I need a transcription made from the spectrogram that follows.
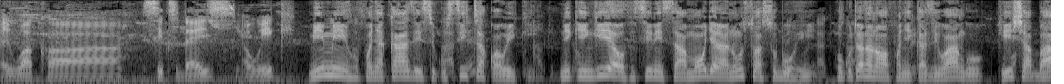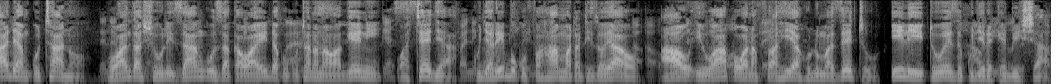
I work uh, six days a week. Mimi hufanya kazi siku sita kwa wiki. Nikiingia ofisini saa moja na nusu asubuhi, hukutana na wafanyikazi wangu, kisha baada ya mkutano huanza shughuli zangu za kawaida, kukutana na wageni, wateja, kujaribu kufahamu matatizo yao au iwapo wanafurahia huduma zetu, ili tuweze kujirekebisha.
